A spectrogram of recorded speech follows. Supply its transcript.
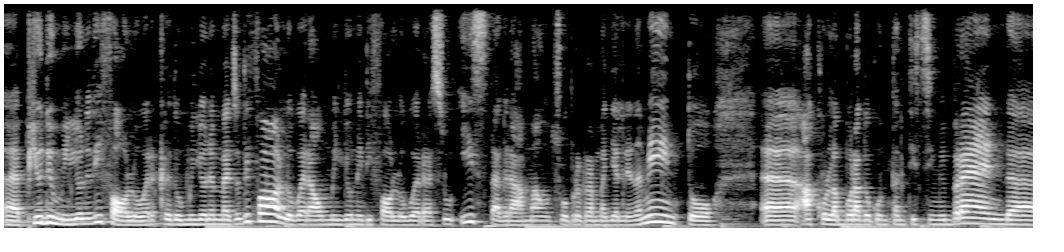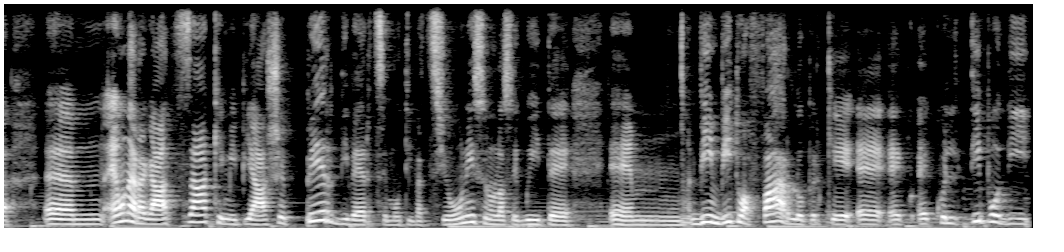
eh, più di un milione di follower, credo un milione e mezzo di follower, ha un milione di follower su Instagram, ha un suo programma di allenamento, eh, ha collaborato con tantissimi brand, ehm, è una ragazza che mi piace per diverse motivazioni, se non la seguite ehm, vi invito a farlo perché è, è, è quel tipo di,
